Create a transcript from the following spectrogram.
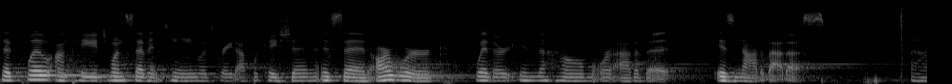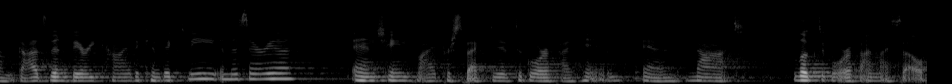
the quote on page 117 was great application. It said, Our work, whether in the home or out of it, is not about us. Um, God's been very kind to convict me in this area and change my perspective to glorify Him and not look to glorify myself.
